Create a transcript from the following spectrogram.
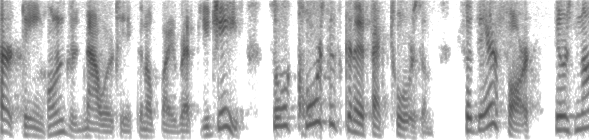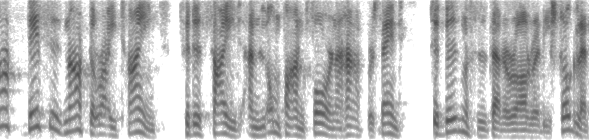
Thirteen hundred now are taken up by refugees. So of course it's going to affect tourism. So therefore, there's not. This is not the right time to decide and lump on four and a half percent to businesses that are already struggling.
